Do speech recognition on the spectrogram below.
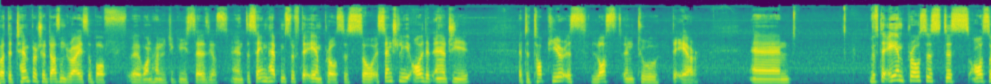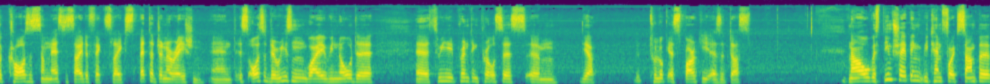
but the temperature doesn't rise above uh, 100 degrees Celsius. And the same happens with the AM process. So essentially, all that energy at the top here is lost into the air. And with the AM process, this also causes some nasty side effects like spatter generation, and is also the reason why we know the uh, 3D printing process, um, yeah, to look as sparky as it does. Now, with beam shaping, we can, for example,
